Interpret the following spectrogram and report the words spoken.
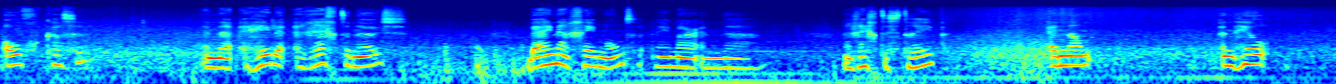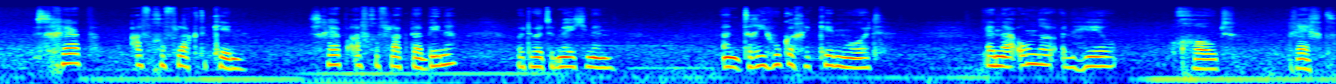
oogkassen... en een hele rechte neus. Bijna geen mond, nee maar een, uh, een rechte streep. En dan een heel scherp afgevlakte kin. Scherp afgevlakt naar binnen, waardoor het een beetje een een driehoekige kin wordt. En daaronder een heel groot recht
